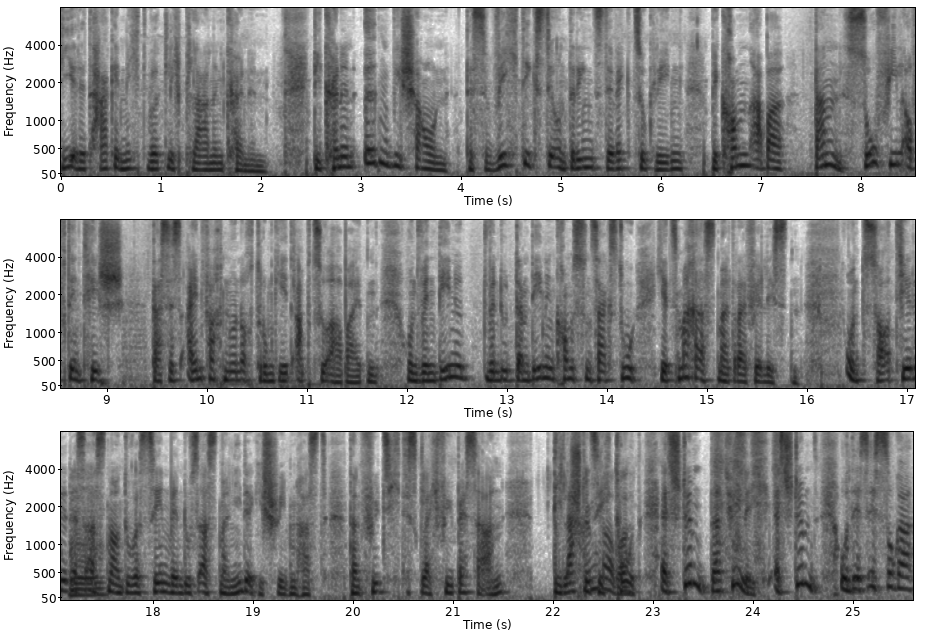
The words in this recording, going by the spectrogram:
die ihre Tage nicht wirklich planen können. Die können irgendwie schauen, das Wichtigste und Dringendste wegzukriegen, bekommen aber dann so viel auf den Tisch, dass es einfach nur noch darum geht, abzuarbeiten. Und wenn, denen, wenn du dann denen kommst und sagst, du, jetzt mach erst mal drei, vier Listen und sortiere das erstmal und du wirst sehen, wenn du es erstmal niedergeschrieben hast, dann fühlt sich das gleich viel besser an. Die lachen Stimmt sich aber. tot. Es stimmt, natürlich. Es stimmt. Und es ist sogar,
